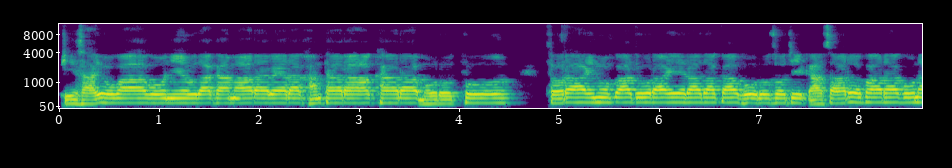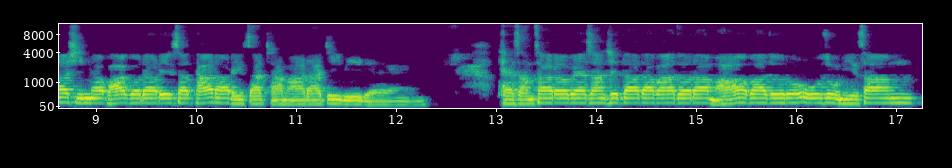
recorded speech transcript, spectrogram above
비사요가 고니 우다카마라베라 칸타라 카라 모로투 터라이모가 도라이라다카 보로소치 가사르 바라구나 심야 바그라리사 타라리사 차마라 지비베 태삼사르 베산시다다 바더라 마바주로 우순이삼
